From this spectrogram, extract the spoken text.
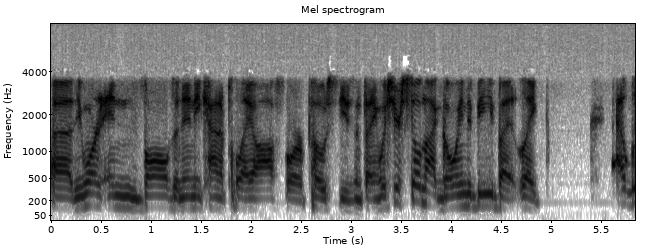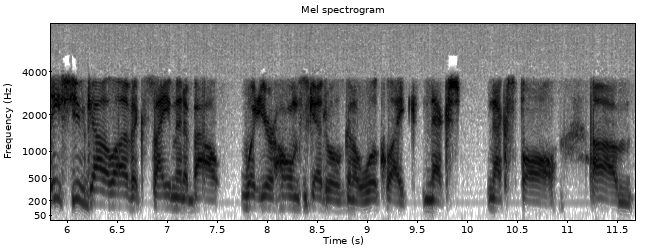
uh, they weren't involved in any kind of playoff or postseason thing, which you're still not going to be. But like, at least you've got a lot of excitement about what your home schedule is going to look like next next fall. Um,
